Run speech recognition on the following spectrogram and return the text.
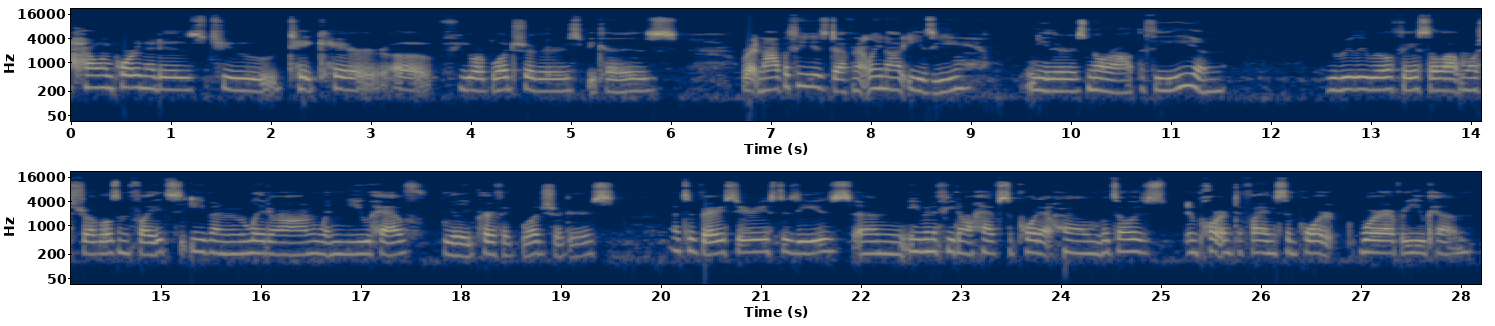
how important it is to take care of your blood sugars because retinopathy is definitely not easy. Neither is neuropathy, and you really will face a lot more struggles and fights even later on when you have really perfect blood sugars. It's a very serious disease, and even if you don't have support at home, it's always important to find support wherever you can.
